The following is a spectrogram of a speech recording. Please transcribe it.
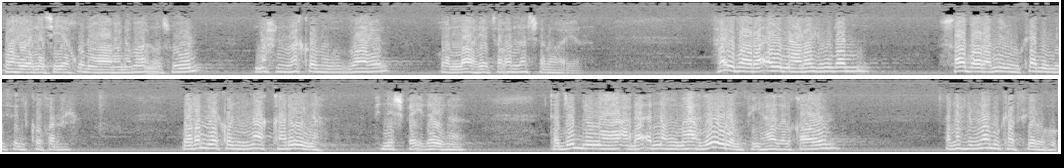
وهي التي يقولها علماء الأصول نحن نحكم الظاهر والله يتولى السرائر. فإذا رأينا رجلا صدر منه كلمة الكفر ولم يكن هناك قرينة بالنسبة إلينا تدلنا على أنه معذور في هذا القول فنحن لا نكفره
